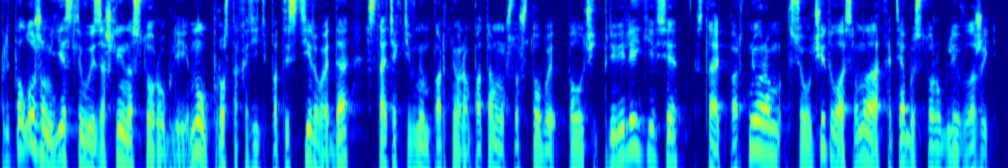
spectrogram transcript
Предположим, если вы зашли на 100 рублей, ну просто хотите потестировать, да, стать активным партнером, потому что чтобы получить привилегии все, стать партнером, все учитывалось, вам надо хотя бы 100 рублей вложить.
